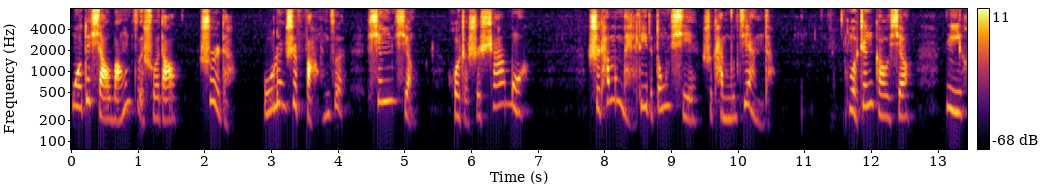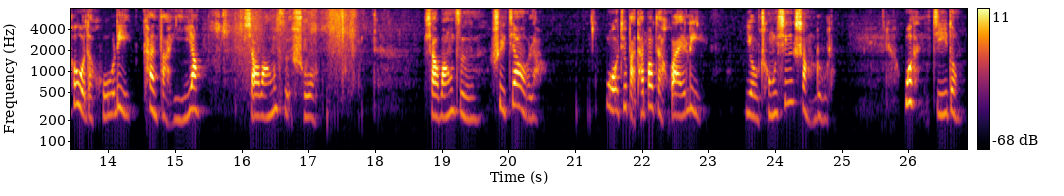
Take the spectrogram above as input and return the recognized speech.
我对小王子说道：“是的，无论是房子、星星，或者是沙漠，使它们美丽的东西是看不见的。我真高兴。”你和我的狐狸看法一样，小王子说。小王子睡觉了，我就把他抱在怀里，又重新上路了。我很激动，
